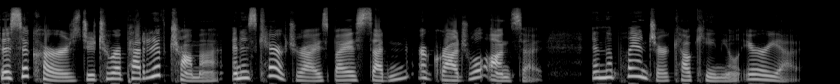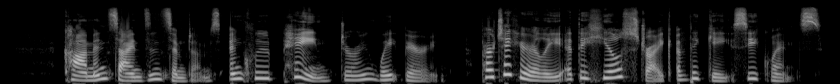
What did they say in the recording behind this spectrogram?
This occurs due to repetitive trauma and is characterized by a sudden or gradual onset in the plantar calcaneal area. Common signs and symptoms include pain during weight bearing, particularly at the heel strike of the gait sequence.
